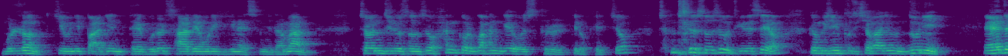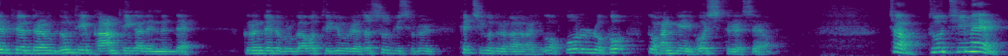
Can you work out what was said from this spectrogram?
물론 기운이 빠진 대구를 4대 0으로 이기긴 했습니다만 전진우 선수 한 골과 한 개의 어스트를 기록했죠. 전진우 선수 어떻게 됐어요? 경기심이 부딪혀가지고 눈이 애들 표현대로 하면 눈탱이 밤탱이가 됐는데 그런데도 불구하고 드리블해서 수비수를 해치고 들어가가지고 골을 넣고 또 한 개의 어시스트를 했어요. 자, 두 팀의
